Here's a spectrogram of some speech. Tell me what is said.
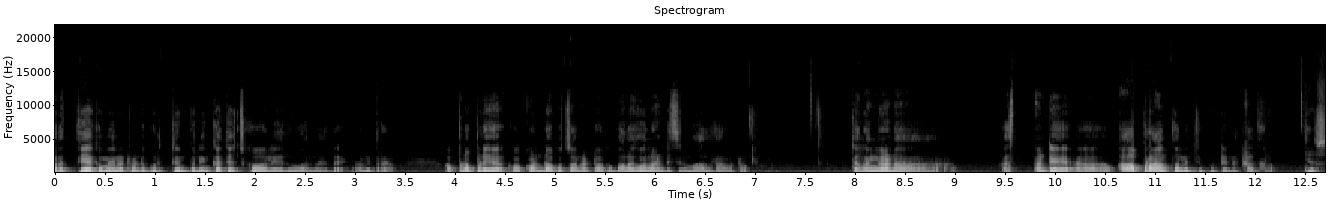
ప్రత్యేకమైనటువంటి గుర్తింపుని ఇంకా తెచ్చుకోలేదు అన్నది అభిప్రాయం. అప్పుడప్పుడు ఒక కొండకు చోనట్టు ఒక బలగం లాంటి సినిమాలు రావటం. తెలంగాణ అంటే ఆ ప్రాంతం నుంచి పుట్టిన కథలు. ఎస్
